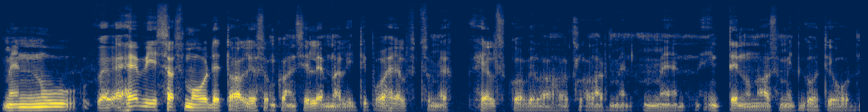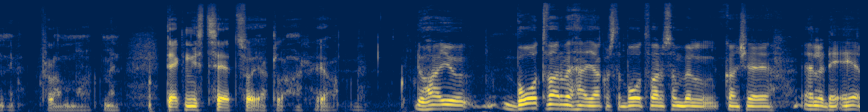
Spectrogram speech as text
Men nu är vissa små detaljer som kanske lämnar lite på hälft som jag helst skulle vilja ha klar men, men inte några som inte går till orden framåt. Men tekniskt sett så är jag klar, ja. Du har ju båtvarvet här, Jakobstad båtvarv som väl kanske, eller det är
